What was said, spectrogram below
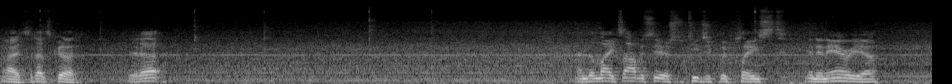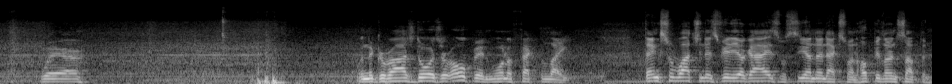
All right, so that's good. See that? And the lights obviously are strategically placed in an area where when the garage doors are open won't affect the light. Thanks for watching this video guys. We'll see you on the next one. Hope you learned something.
